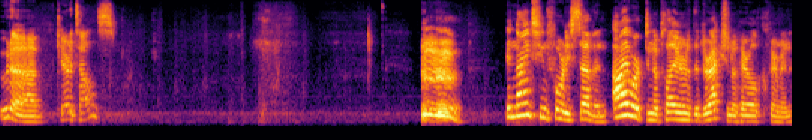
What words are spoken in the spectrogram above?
Uta, care to tell us? in 1947, I worked in a play under the direction of Harold Clurman.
